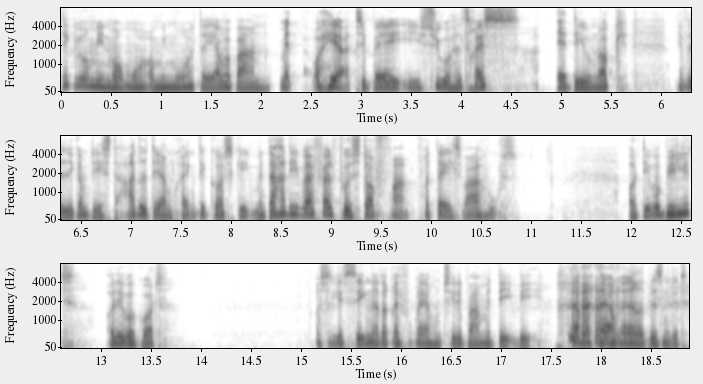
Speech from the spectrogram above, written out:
Det gjorde min mormor og min mor, da jeg var barn. Men, og her tilbage i 57 er det jo nok, jeg ved ikke om det er startet der omkring, det kan godt ske, men der har de i hvert fald fået stof fra, fra Dals Varehus. Og det var billigt, og det var godt. Og så lidt senere, der refererer hun til det bare med DV. Der, der er hun allerede blevet sådan lidt,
